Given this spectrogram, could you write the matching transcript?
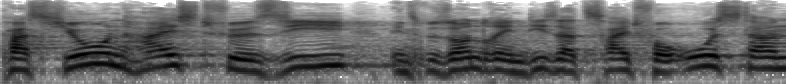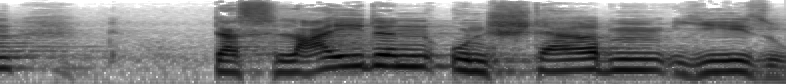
Passion heißt für sie, insbesondere in dieser Zeit vor Ostern, das Leiden und Sterben Jesu,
